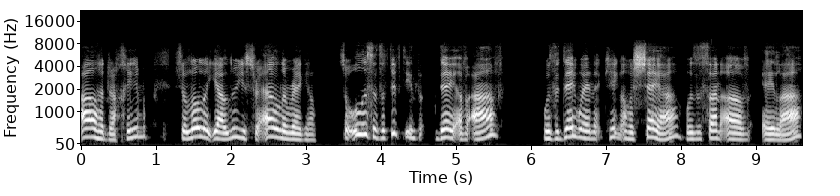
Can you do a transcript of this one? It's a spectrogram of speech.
al Hadrachim Shalol Yalu Yisrael Leregel. So Ula says the 15th day of Av was the day when King Hoshea was the son of Elah,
